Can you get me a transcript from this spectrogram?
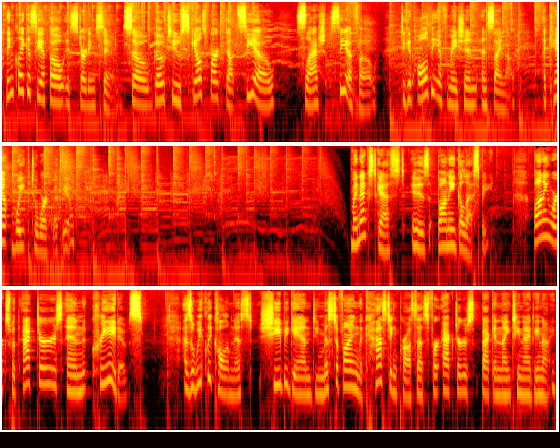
Think Like a CFO is starting soon, so go to scalespark.co slash CFO to get all the information and sign up. I can't wait to work with you. My next guest is Bonnie Gillespie. Bonnie works with actors and creatives. As a weekly columnist, she began demystifying the casting process for actors back in 1999.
